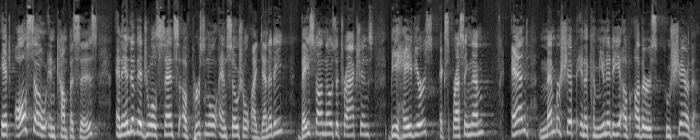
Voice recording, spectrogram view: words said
It also encompasses an individual's sense of personal and social identity based on those attractions, behaviors expressing them, and membership in a community of others who share them.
